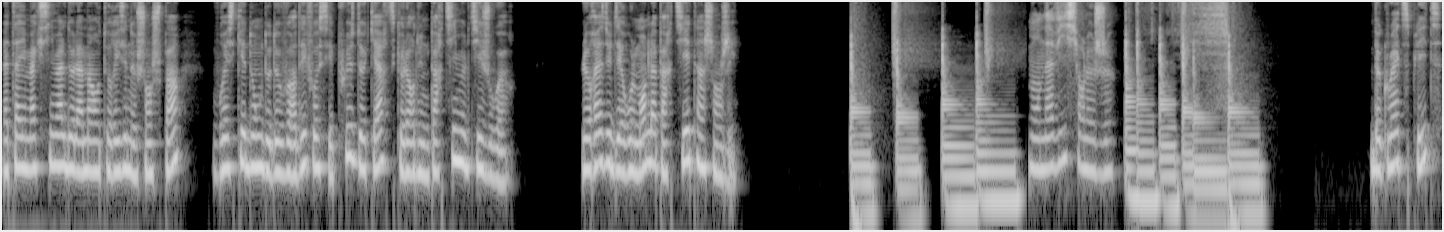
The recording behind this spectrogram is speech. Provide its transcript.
La taille maximale de la main autorisée ne change pas, vous risquez donc de devoir défausser plus de cartes que lors d'une partie multijoueur. Le reste du déroulement de la partie est inchangé. Mon avis sur le jeu. The Great Split,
